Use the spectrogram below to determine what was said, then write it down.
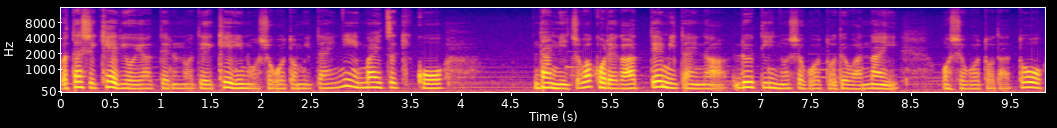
私経理をやってるので経理のお仕事みたいに毎月こう何日はこれがあってみたいなルーティンの仕事ではないお仕事だと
